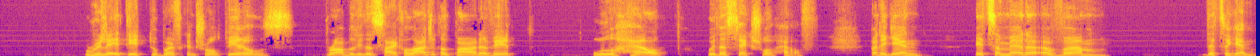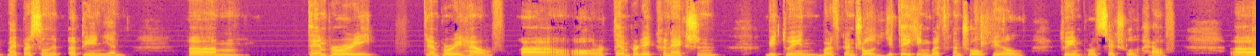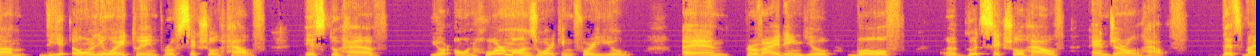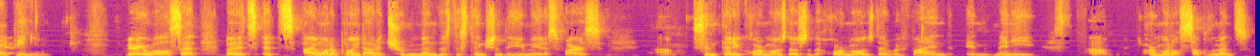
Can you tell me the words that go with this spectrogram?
related to birth control pills, probably the psychological part of it will help with the sexual health. But again, it's a matter of um, that's again my personal opinion. Um, temporary, temporary health uh, or temporary connection between birth control, you taking birth control pill to improve sexual health um, the only way to improve sexual health is to have your own hormones working for you and providing you both a good sexual health and general health. That's my opinion. Very well said. But it's it's. I want to point out a tremendous distinction that you made as far as um, synthetic hormones. Those are the hormones that we find in many um, hormonal supplements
